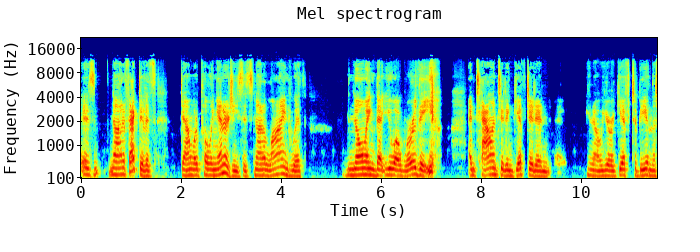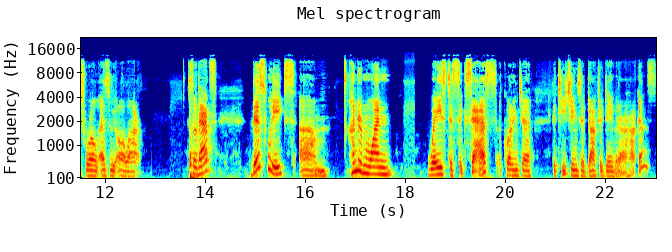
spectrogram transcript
is not effective it's downward pulling energies it's not aligned with knowing that you are worthy and talented and gifted and you know you're a gift to be in this world as we all are so that's this week's um, 101 ways to success according to the teachings of dr david r hawkins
